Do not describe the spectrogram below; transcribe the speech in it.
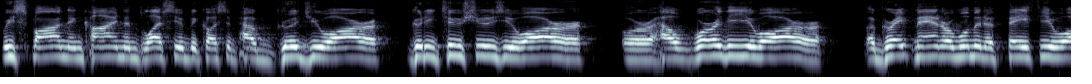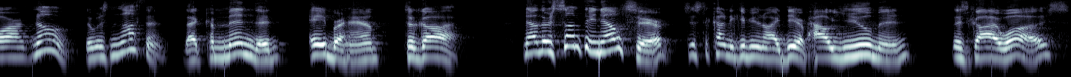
respond in kind and bless you because of how good you are, or goody two shoes you are, or, or how worthy you are, or a great man or woman of faith you are. No, there was nothing that commended Abraham to God. Now, there's something else here, just to kind of give you an idea of how human this guy was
